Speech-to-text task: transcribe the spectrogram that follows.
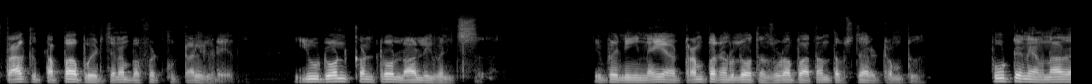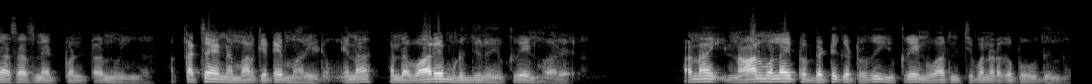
ஸ்டாக்கு தப்பாக போயிடுச்சுன்னா பஃபட் முட்டாள் கிடையாது. You don't control all events இப்போ நீங்கள் நையா ட்ரம்ப்பை நடுவில் ஒருத்தன் சுட பார்த்தான் தப்பிச்சிட்டாரு ட்ரம்ப்பு பூட்டின் எவனாவது அசாசினேட் பண்ணிட்டான்னு வைங்க. கச்சா எண்ணெய் மார்க்கெட்டே மாறிடும். ஏன்னா அந்த வாரே முடிஞ்சிடும் யுக்ரைன் வாரே ஆனால் நார்மலாக இப்போ பெட்டு கட்டுறது யுக்ரைன் வார் நிச்சயமாக நடக்க போகுதுன்னு.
